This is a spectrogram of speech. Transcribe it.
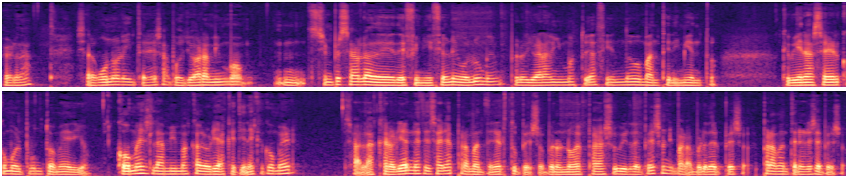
¿verdad? Si a alguno le interesa, pues yo ahora mismo, mm, siempre se habla de definición y volumen, pero yo ahora mismo estoy haciendo mantenimiento, que viene a ser como el punto medio. Comes las mismas calorías que tienes que comer, o sea, las calorías necesarias para mantener tu peso, pero no es para subir de peso ni para perder peso, es para mantener ese peso.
